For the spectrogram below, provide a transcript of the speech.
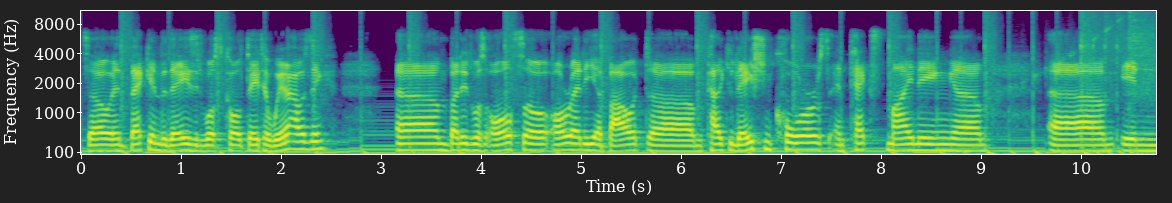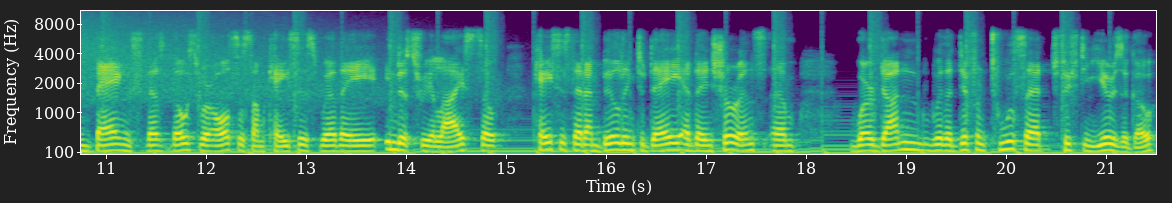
So in, back in the days, it was called data warehousing. Um, but it was also already about um, calculation cores and text mining um, um, in banks. Those, those were also some cases where they industrialized. So cases that I'm building today at the insurance um, were done with a different tool set 15 years ago.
